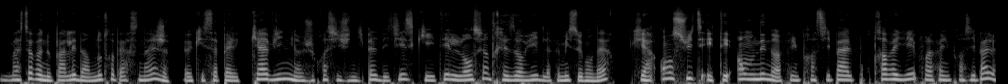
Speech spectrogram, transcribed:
Master va nous parler d'un autre personnage euh, qui s'appelle Kavin, je crois si je ne dis pas de bêtises, qui était l'ancien trésorier de la famille secondaire, qui a ensuite été emmené dans la famille principale pour travailler pour la famille principale.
